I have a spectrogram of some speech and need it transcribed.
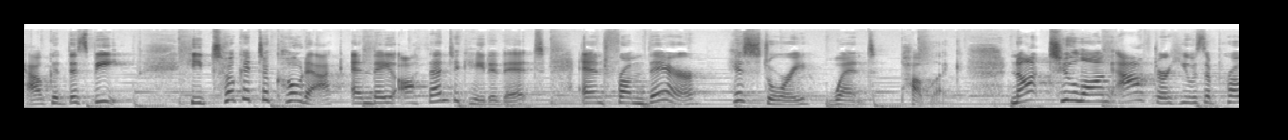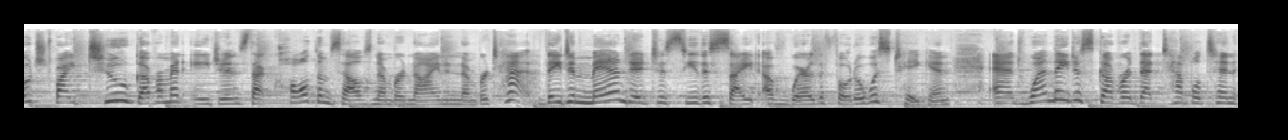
How could this be? He took it to Kodak and they authenticated it, and from there, his story went public. Not too long after, he was approached by two government agents that called themselves number 9 and number 10. They demanded to see the site of where the photo was taken, and when they discovered that Templeton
